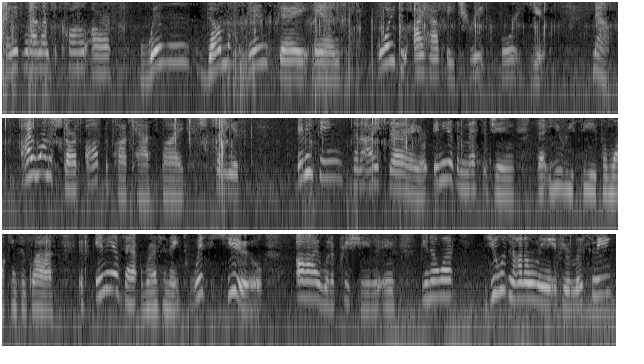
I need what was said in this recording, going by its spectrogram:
and it's what I like to call our Wisdom Wednesday. And boy, do I have a treat for you. Now, I want to start off the podcast by saying if anything that I say or any of the messaging that you receive from Walking Through Glass, if any of that resonates with you, I would appreciate it if, you know what, you would not only, if you're listening,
